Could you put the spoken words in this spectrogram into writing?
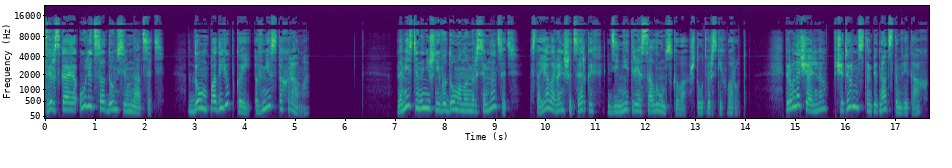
Тверская улица, дом 17. Дом под юбкой вместо храма. На месте нынешнего дома номер 17 стояла раньше церковь Дмитрия Солунского, что у Тверских ворот. Первоначально, в XIV-XV веках,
